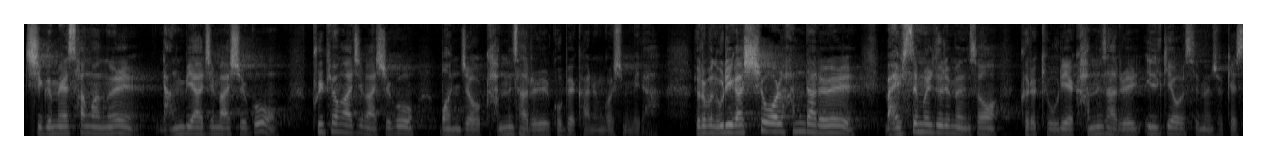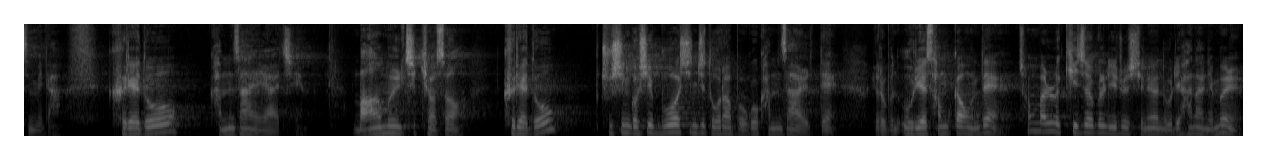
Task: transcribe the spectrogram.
지금의 상황을 낭비하지 마시고 불평하지 마시고 먼저 감사를 고백하는 것입니다. 여러분, 우리가 10월 한 달을 말씀을 들으면서 그렇게 우리의 감사를 일깨웠으면 좋겠습니다. 그래도 감사해야지. 마음을 지켜서 그래도 주신 것이 무엇인지 돌아보고 감사할 때 여러분 우리의 삶 가운데 정말로 기적을 이루시는 우리 하나님을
